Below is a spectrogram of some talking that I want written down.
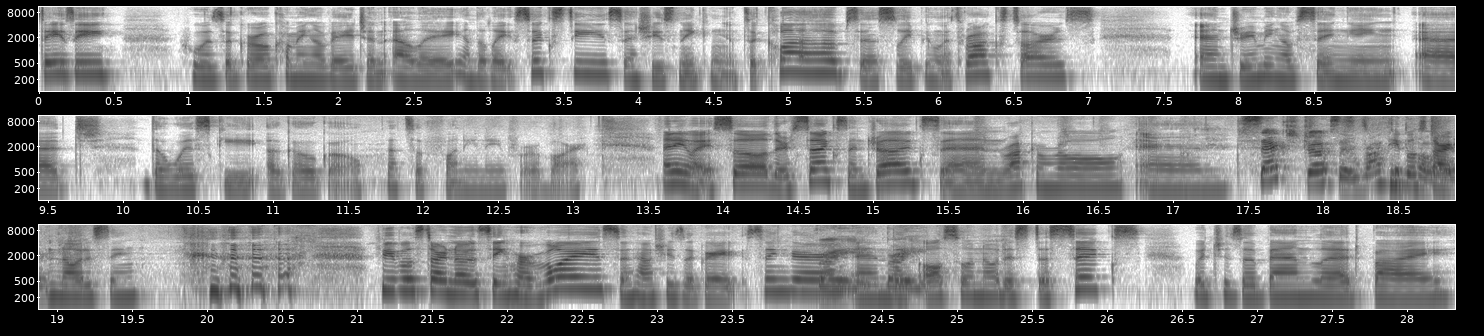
Daisy, who is a girl coming of age in LA in the late 60s, and she's sneaking into clubs and sleeping with rock stars and dreaming of singing at the Whiskey A Go Go. That's a funny name for a bar. Anyway, so there's sex and drugs and rock and roll and sex, drugs, and rock people start noticing. people start noticing her voice and how she's a great singer. Right, and right. they also noticed The Six, which is a band led by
